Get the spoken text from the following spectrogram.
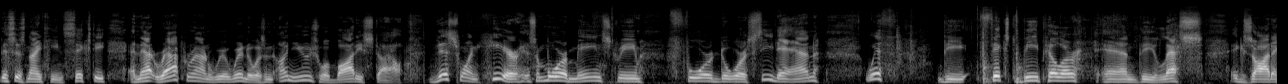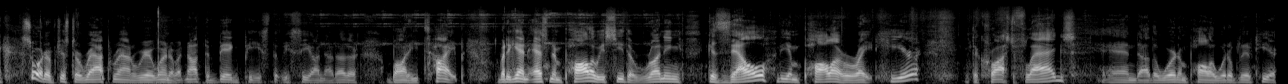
this is 1960, and that wraparound rear window was an unusual body style. This one here is a more mainstream four-door sedan with the fixed B-pillar and the less exotic, sort of just a wraparound rear window, but not the big piece that we see on that other body type. But again, as an Impala, we see the running Gazelle, the Impala right here, with the crossed flags, and uh, the word Impala would have lived here.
